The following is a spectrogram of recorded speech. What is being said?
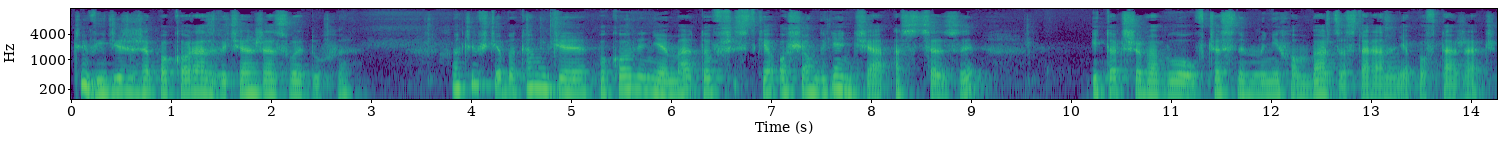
Czy widzisz, że pokora zwycięża złe duchy? Oczywiście, bo tam, gdzie pokory nie ma, to wszystkie osiągnięcia ascezy, i to trzeba było ówczesnym mnichom bardzo starannie powtarzać,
